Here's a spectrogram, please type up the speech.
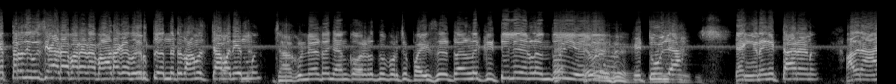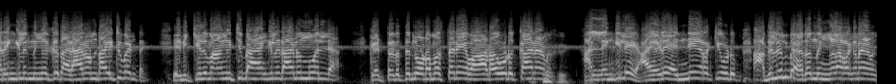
എത്ര ദിവസമാണ് പറയണേ വാടക തീർത്ത് എന്നിട്ട് താമസിച്ചാ മതി എന്ന് ചാക്കുണ്ണിയേട്ടാ ഞങ്ങൾക്ക് ഒരിടത്ത് കുറച്ച് പൈസ കിട്ടാനുള്ള കിട്ടിയില്ല ഞങ്ങൾ എന്തോ കിട്ടൂല. എങ്ങനെ കിട്ടാനാണ്? അതിനാരെങ്കിലും നിങ്ങൾക്ക് തരാനുണ്ടായിട്ട് വേണ്ടേ? എനിക്കിത് വാങ്ങിച്ച് ബാങ്കിലിടാനൊന്നുമല്ല കെട്ടിടത്തിന്റെ ഉടമസ്ഥനെ വാടക കൊടുക്കാനാണ്. അല്ലെങ്കിലേ അയാളെ എന്നെ ഇറക്കി വിടും. അതിലും ഭേദം നിങ്ങൾ ഇറങ്ങണാണ്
